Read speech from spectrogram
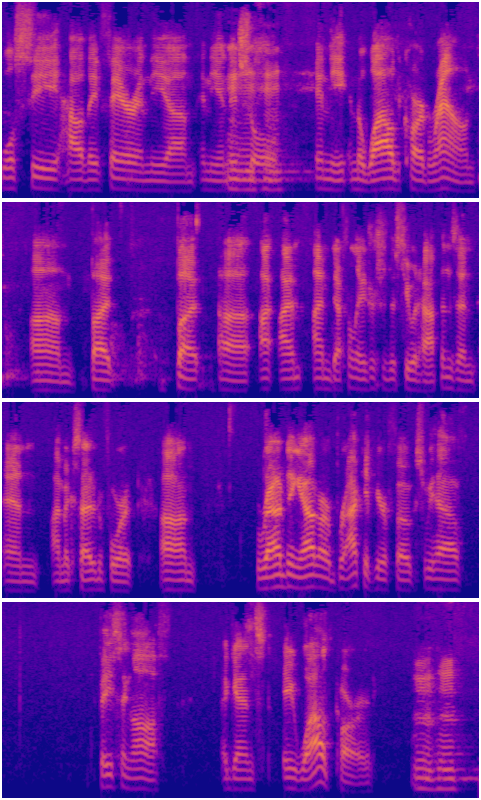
we'll see how they fare in the um, in the initial mm-hmm. in the in the wild card round. Um, but but uh, I, am I'm, I'm definitely interested to see what happens, and and I'm excited for it. Um, rounding out our bracket here, folks, we have facing off against a wild card, mm-hmm.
